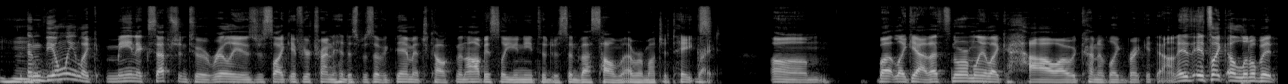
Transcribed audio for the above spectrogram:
Mhm. And the only like main exception to it really is just like if you're trying to hit a specific damage calc, then obviously you need to just invest however much it takes. Right. Um, But like, yeah, that's normally like how I would kind of like break it down. It, it's like a little bit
